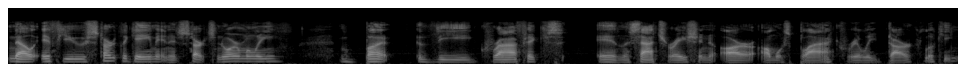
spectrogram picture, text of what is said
Now, if you start the game and it starts normally, but the graphics and the saturation are almost black, really dark looking,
